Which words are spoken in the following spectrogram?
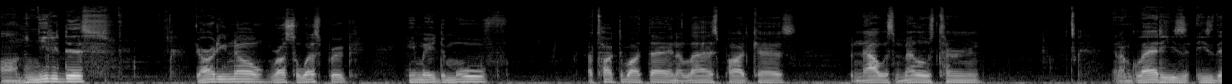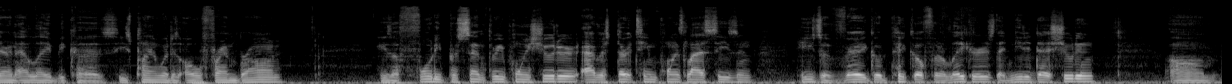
Um, he needed this. You already know Russell Westbrook. He made the move. I talked about that in the last podcast. But now it's Melo's turn. And I'm glad he's he's there in LA because he's playing with his old friend Bron. He's a 40% three-point shooter, averaged 13 points last season. He's a very good pickup for the Lakers. They needed that shooting. Um,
